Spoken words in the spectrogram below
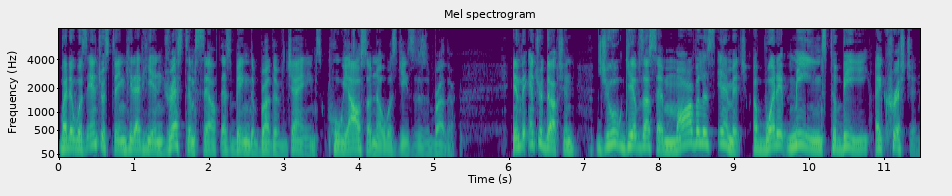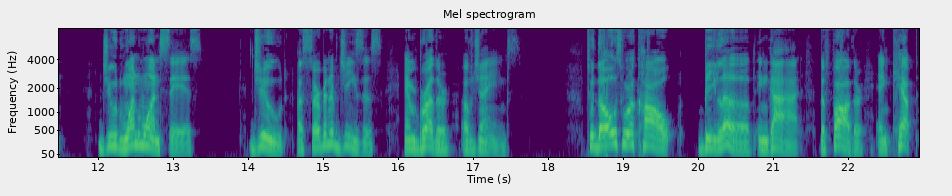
but it was interesting that he addressed himself as being the brother of James, who we also know was Jesus' brother. In the introduction, Jude gives us a marvelous image of what it means to be a Christian. Jude 1 1 says, Jude, a servant of Jesus and brother of James. To those who are called beloved in God the Father and kept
